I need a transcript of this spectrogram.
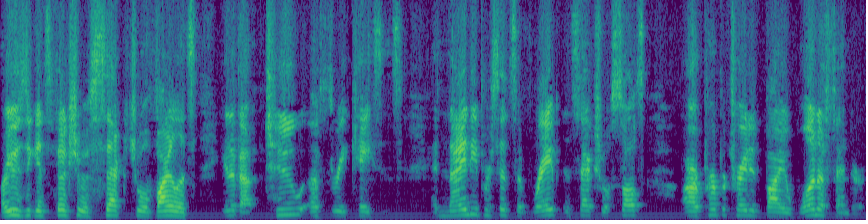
are used against victims of sexual violence in about two of three cases. And 90% of rape and sexual assaults are perpetrated by one offender.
